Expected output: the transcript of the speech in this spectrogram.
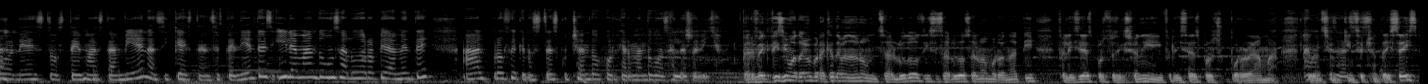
con estos temas también, así que esténse pendientes. Y le mando un saludo rápidamente al profe que nos está escuchando, Jorge Armando González Revilla. Perfectísimo, también por acá te mandaron saludos, dice saludos Alma Moronati, felicidades por su sección y felicidades por su programa, Prevención Ah, muchas gracias. 1586.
